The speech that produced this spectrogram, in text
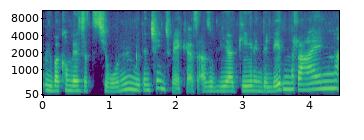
über Konversationen mit den Changemakers. Also wir gehen in die Läden rein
